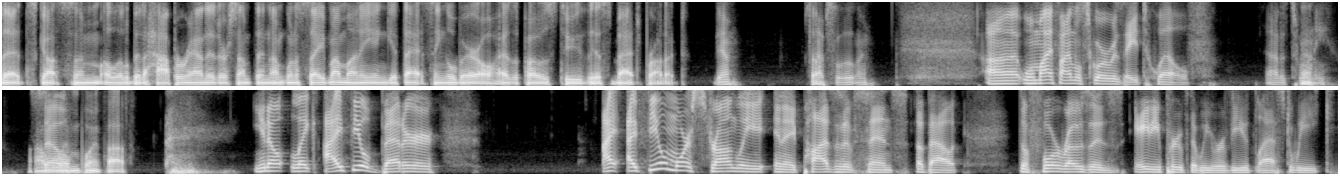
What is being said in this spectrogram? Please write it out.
that's got some a little bit of hype around it or something. I'm going to save my money and get that single barrel as opposed to this batch product. Yeah. So- Absolutely. Uh, well, my final score was a 12 out of 20. I was So, 11.5. you know, like I feel better. I, I feel more strongly in a positive sense about the Four Roses 80 proof that we reviewed last week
